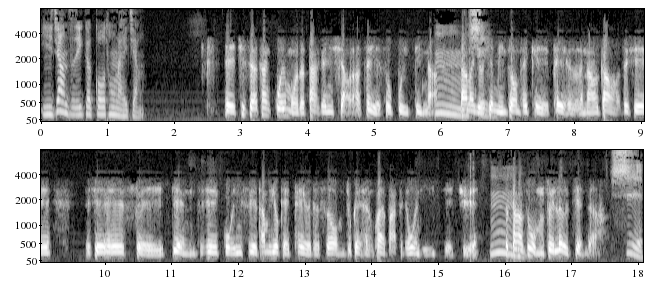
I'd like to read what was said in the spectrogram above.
以这样子一个沟通来讲，诶、欸，其实要看规模的大跟小啦，这也说不一定啦。嗯，当然有些民众他可以配合，然后刚好这些。这些水电这些国营事业，他们又可以配合的时候，我们就可以很快把这个问题解决。嗯，这当然是我们最乐见的啊。是，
